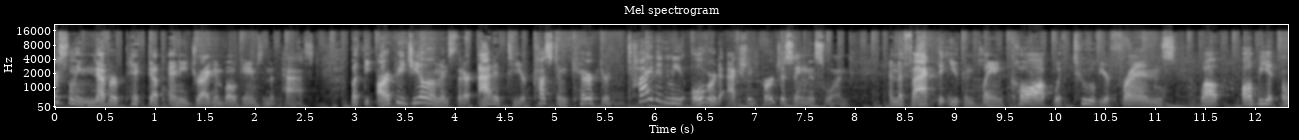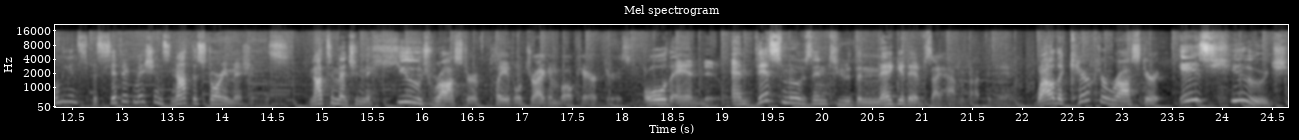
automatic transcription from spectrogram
Personally never picked up any Dragon Ball games in the past, but the RPG elements that are added to your custom character tided me over to actually purchasing this one. And the fact that you can play in co op with two of your friends, while albeit only in specific missions, not the story missions. Not to mention the huge roster of playable Dragon Ball characters, old and new. And this moves into the negatives I have about the game. While the character roster is huge,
